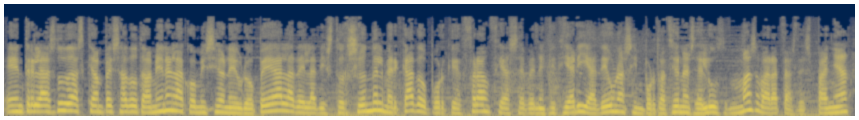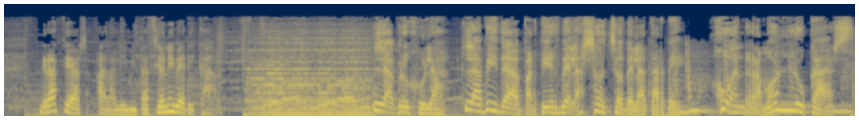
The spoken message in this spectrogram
Entre las dudas que han pesado también en la Comisión Europea, la de la distorsión del mercado, porque Francia se beneficiaría de unas importaciones de luz más baratas de España gracias a la limitación ibérica. La brújula, la vida a partir de las 8 de la tarde. Juan Ramón Lucas.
